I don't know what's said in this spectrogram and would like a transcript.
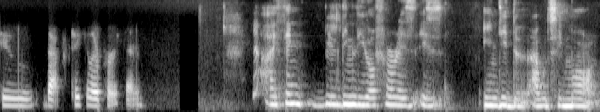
to that particular person? I think building the offer is is indeed, I would say, more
